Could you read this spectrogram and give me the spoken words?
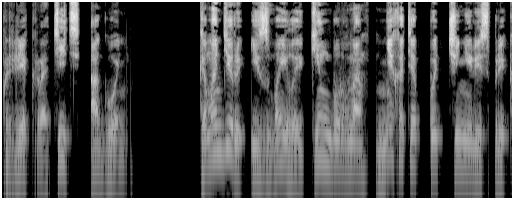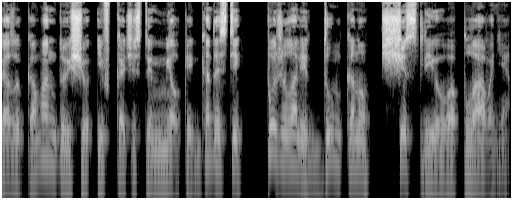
«прекратить огонь». Командиры Измаила и Кинбурна нехотя подчинились приказу командующего и в качестве мелкой гадости пожелали Дункану счастливого плавания.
